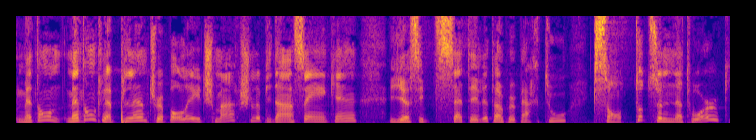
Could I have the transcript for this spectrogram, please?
mettons, mettons que le plan Triple H marche, là, puis dans cinq ans, il y a ces petits satellites un peu partout qui sont tous sur le network.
